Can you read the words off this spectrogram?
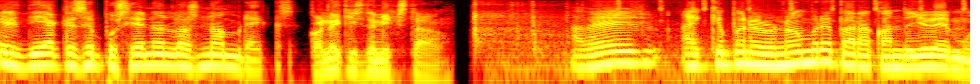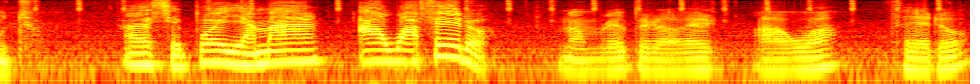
el día que se pusieron los nombres. Con X de mixta. A ver, hay que poner un nombre para cuando llueve mucho. A ver, se puede llamar aguacero. Nombre, pero a ver, agua, cero.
